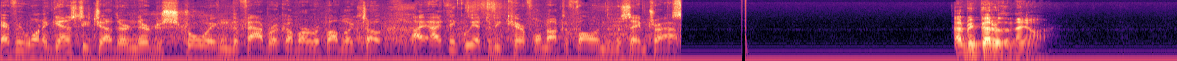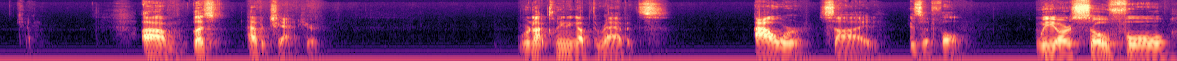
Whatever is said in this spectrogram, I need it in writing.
everyone against each other, and they're destroying the fabric of our republic. So, I, I think we have to be careful not to fall into the same trap. That'd be better than they are. Um, let's have a chat here. We're not cleaning up the rabbits. Our side is at fault. We are so full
